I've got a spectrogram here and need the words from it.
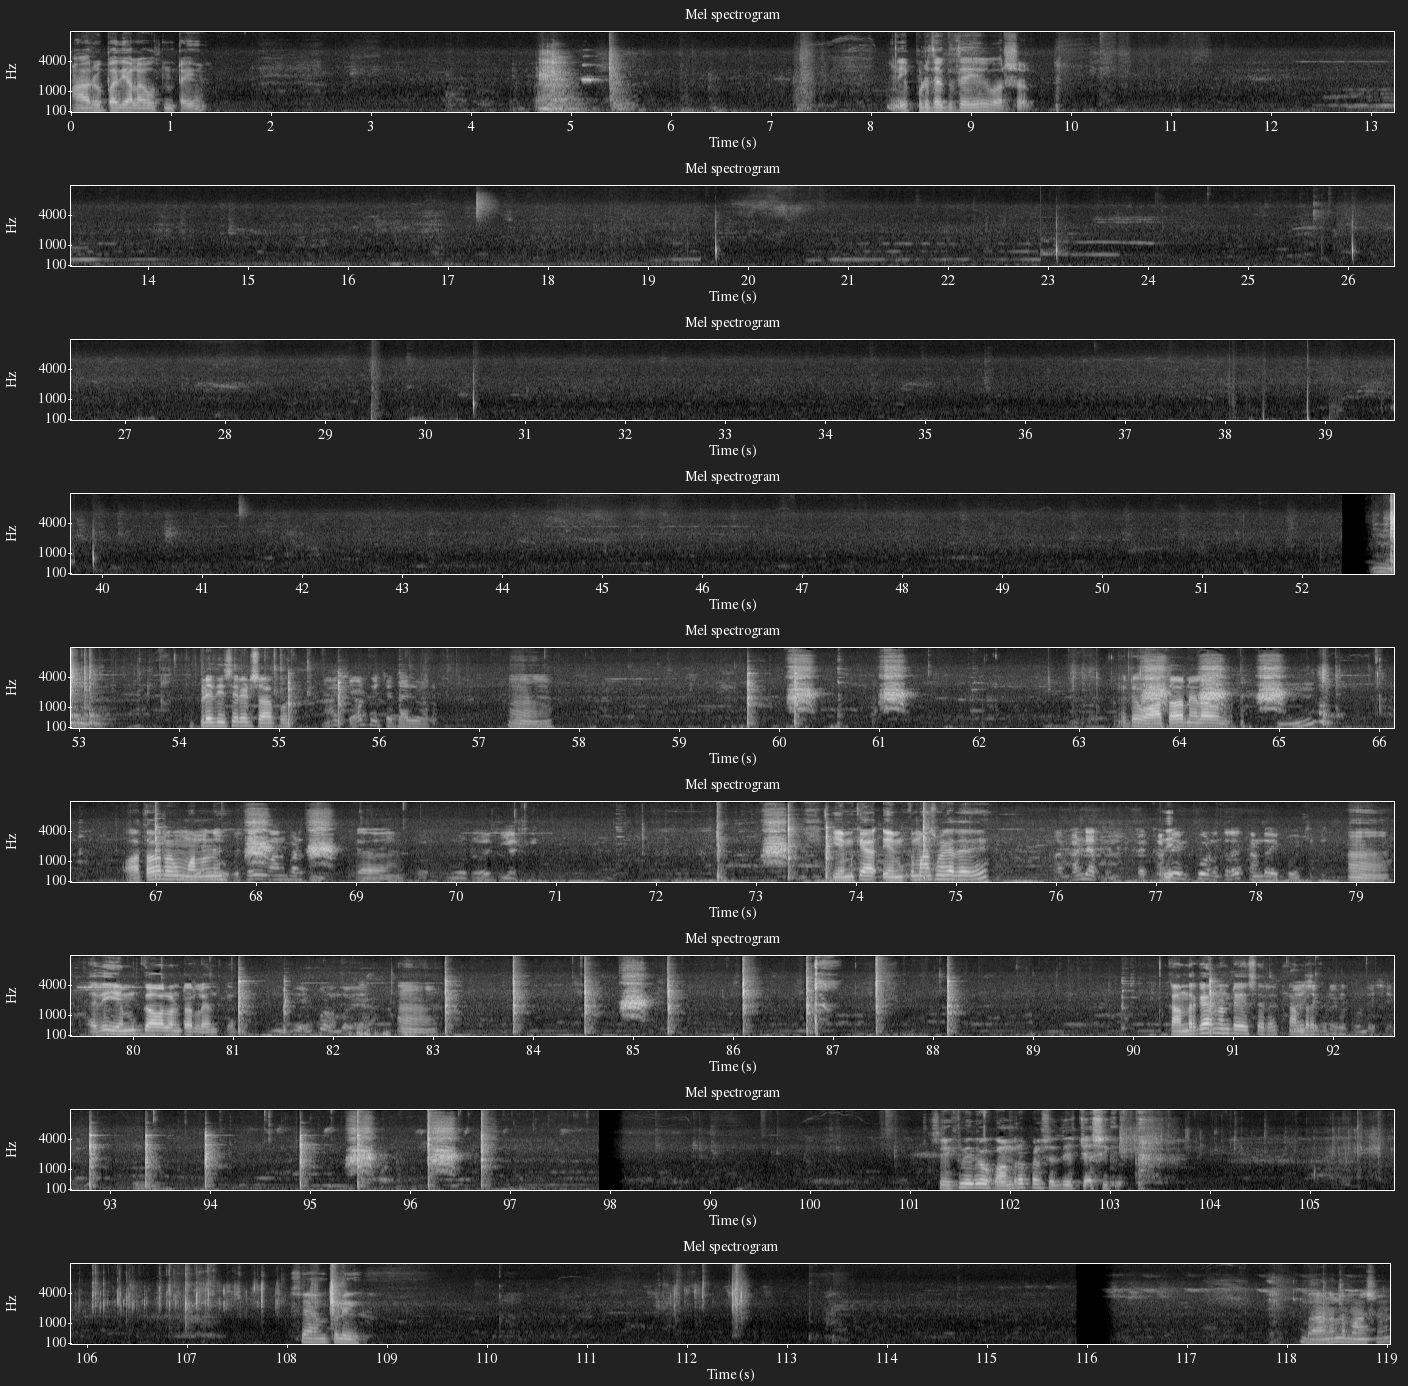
ఆరు పది అలా అవుతుంటాయి. ఇప్పుడు తగ్గుతాయి వర్షాలు. ఇప్పుడే తీసారేటి షాపు. ఇటు వాతావరణం ఎలా ఉంది? వాతావరణం తీయటికి ఎముక ఎముక మాసమే కదా అది? అది ఎముక కావాలంటారులే అందుకే. కందరకాయలు ఉంటాయి సార్ కందర చికెన్ ఇది ఒక వంద రూపాయలు సర్ది ఇచ్చా చికెన్. శాంపుల్ ఇవి. బాగానే ఉంది మాంసం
